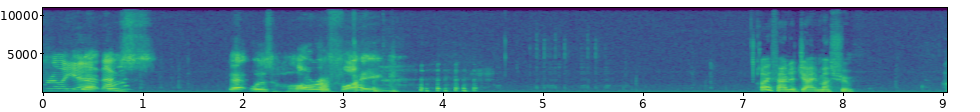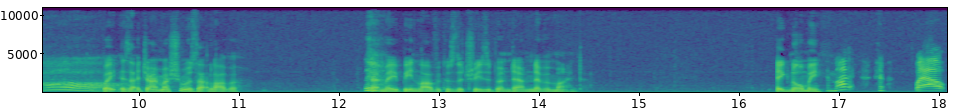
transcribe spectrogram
Brilliant. that, That, was, was that was horrifying. Oh, I found a giant mushroom. Ah. Wait, is that a giant mushroom or is that lava? That may have been lava because the trees are burnt down. Never mind. Ignore me. Am I? Wow.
